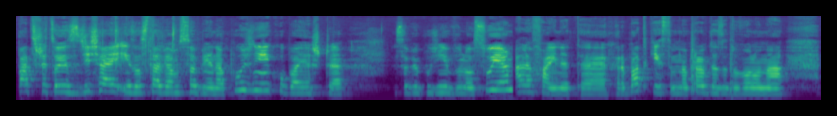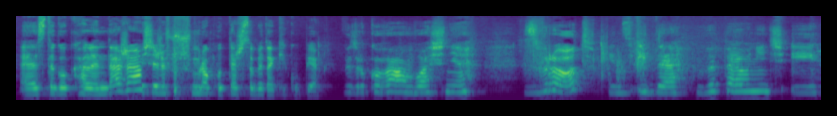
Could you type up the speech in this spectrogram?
patrzę co jest dzisiaj i zostawiam sobie na później. Kuba jeszcze sobie później wylosuję. Ale fajne te herbatki, jestem naprawdę zadowolona e, z tego kalendarza. Myślę, że w przyszłym roku też sobie takie kupię. Wydrukowałam właśnie zwrot, więc idę wypełnić i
